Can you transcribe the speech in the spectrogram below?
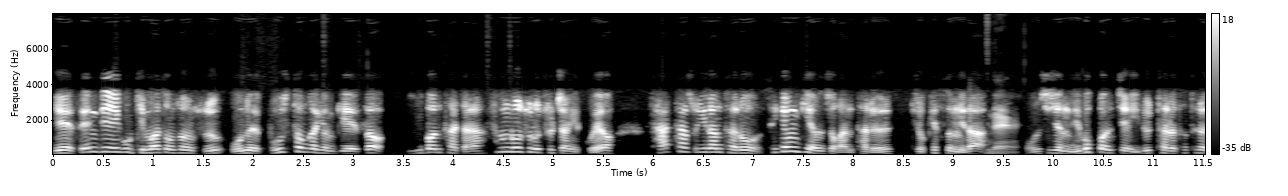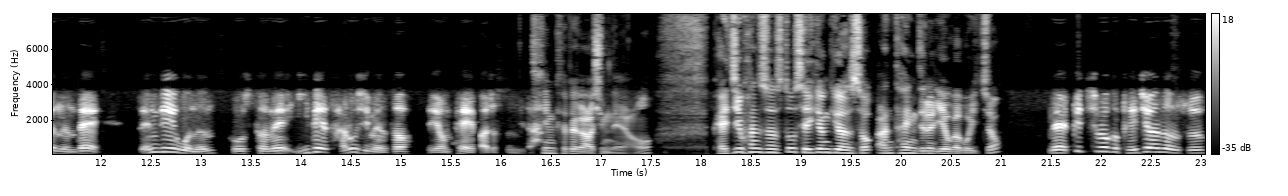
예, 샌디에이고 김하성 선수 오늘 보스턴과 경기에서 2번 타자 3루수로 출장했고요. 4타수 1안타로 3경기 연속 안타를 기록했습니다. 네. 올 시즌 7번째 2루타를 터뜨렸는데 샌디에고는 보스턴에 2대 4로 지면서 연패에 빠졌습니다. 팀 패배가 아쉽네요. 배지환 선수도 3경기 연속 안타 행진을 이어가고 있죠? 네, 피츠버그 배지환 선수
